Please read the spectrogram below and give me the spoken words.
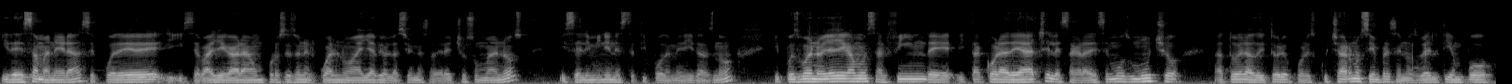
y de esa manera se puede y se va a llegar a un proceso en el cual no haya violaciones a derechos humanos y se eliminen este tipo de medidas, ¿no? Y pues bueno, ya llegamos al fin de Bitácora DH, les agradecemos mucho a todo el auditorio por escucharnos, siempre se nos ve el tiempo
